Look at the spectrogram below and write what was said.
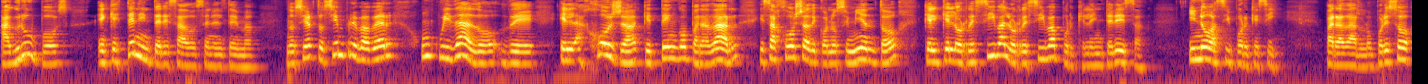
a grupos en que estén interesados en el tema. ¿No es cierto? Siempre va a haber un cuidado de la joya que tengo para dar, esa joya de conocimiento, que el que lo reciba, lo reciba porque le interesa y no así porque sí, para darlo. Por eso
